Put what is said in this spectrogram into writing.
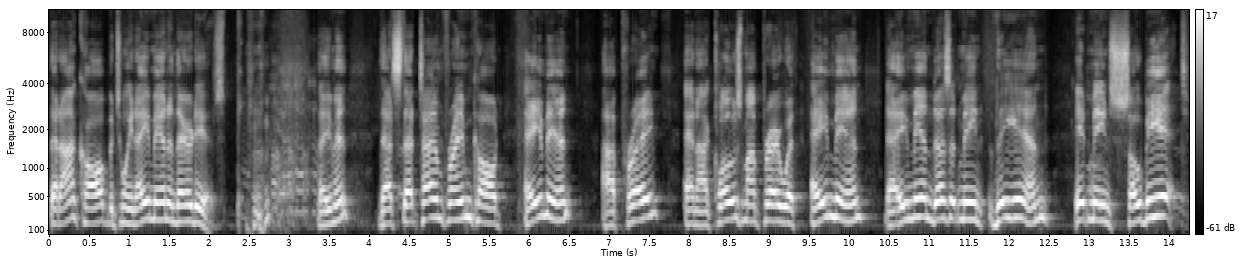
that I call between amen and there it is. amen. That's that time frame called amen. I pray and I close my prayer with amen. Now, amen doesn't mean the end. It means so be it.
